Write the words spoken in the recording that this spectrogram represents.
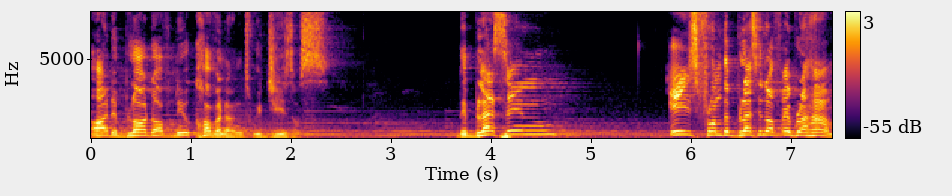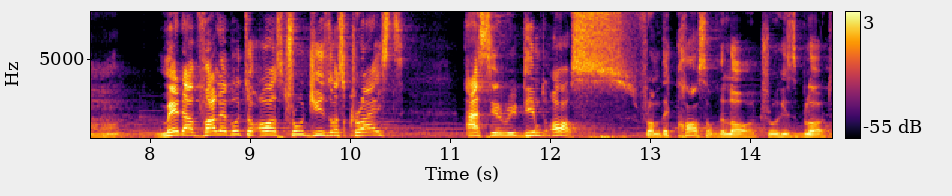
or the blood of new covenant with Jesus. The blessing is from the blessing of Abraham, made available to us through Jesus Christ as he redeemed us from the curse of the Lord through his blood.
